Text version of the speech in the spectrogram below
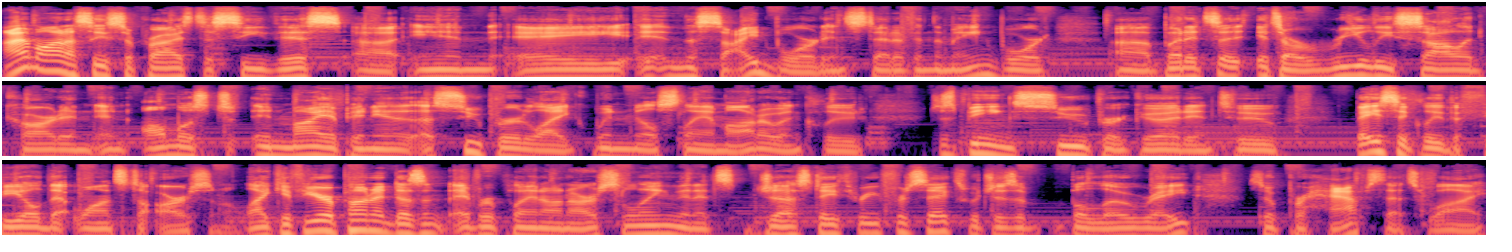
I'm honestly surprised to see this uh, in a in the sideboard instead of in the main board. Uh, but it's a it's a really solid card and, and almost, in my opinion, a super like windmill slam auto include. Just being super good into basically the field that wants to arsenal. Like if your opponent doesn't ever plan on arsenaling, then it's just a three for six, which is a below rate. So perhaps that's why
